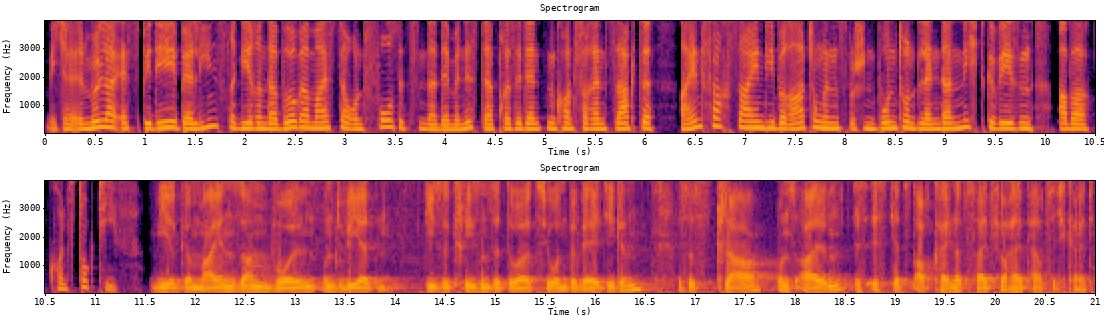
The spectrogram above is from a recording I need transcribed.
Michael Müller, SPD, Berlins regierender Bürgermeister und Vorsitzender der Ministerpräsidentenkonferenz, sagte, einfach seien die Beratungen zwischen Bund und Ländern nicht gewesen, aber konstruktiv. Wir gemeinsam wollen und werden diese Krisensituation bewältigen. Es ist klar uns allen, es ist jetzt auch keine Zeit für Halbherzigkeit.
